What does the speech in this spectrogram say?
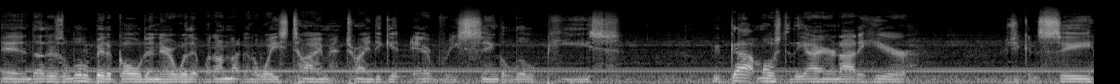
And uh, there's a little bit of gold in there with it but I'm not going to waste time trying to get every single little piece. We've got most of the iron out of here as you can see.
